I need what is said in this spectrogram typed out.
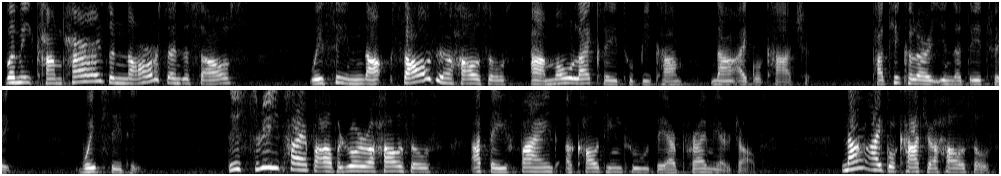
When we compare the north and the south, we see no, southern households are more likely to become non-agriculture, particularly in the district with cities. These three types of rural households are defined according to their primary jobs. Non-agricultural households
